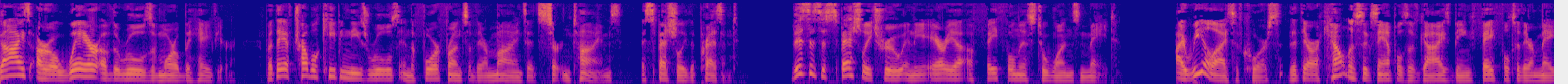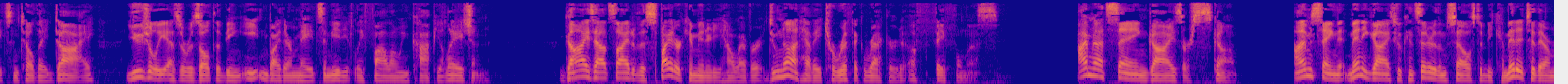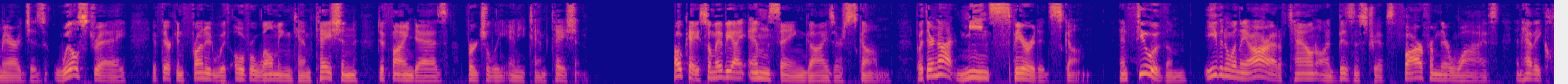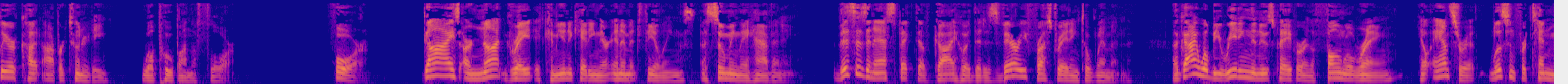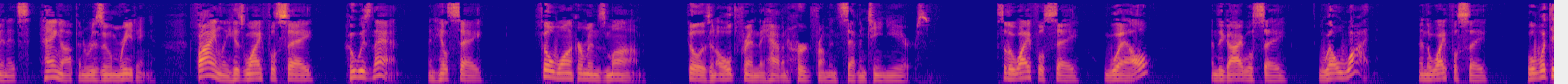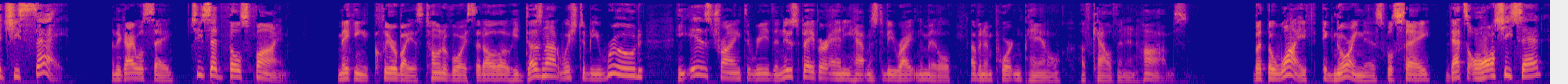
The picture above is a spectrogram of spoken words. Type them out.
Guys are aware of the rules of moral behavior, but they have trouble keeping these rules in the forefronts of their minds at certain times, especially the present. This is especially true in the area of faithfulness to one's mate. I realize, of course, that there are countless examples of guys being faithful to their mates until they die, usually as a result of being eaten by their mates immediately following copulation. Guys outside of the spider community, however, do not have a terrific record of faithfulness. I'm not saying guys are scum. I'm saying that many guys who consider themselves to be committed to their marriages will stray if they're confronted with overwhelming temptation, defined as virtually any temptation. Okay, so maybe I am saying guys are scum, but they're not mean-spirited scum. And few of them, even when they are out of town on business trips far from their wives and have a clear-cut opportunity, will poop on the floor. 4. Guys are not great at communicating their intimate feelings, assuming they have any. This is an aspect of guyhood that is very frustrating to women. A guy will be reading the newspaper and the phone will ring. He'll answer it, listen for 10 minutes, hang up, and resume reading. Finally, his wife will say, Who is that? And he'll say, Phil Wonkerman's mom. Phil is an old friend they haven't heard from in 17 years. So the wife will say, Well? And the guy will say, Well, what? And the wife will say, Well, what did she say? And the guy will say, She said Phil's fine, making it clear by his tone of voice that although he does not wish to be rude, he is trying to read the newspaper and he happens to be right in the middle of an important panel of Calvin and Hobbes. But the wife, ignoring this, will say, That's all she said?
